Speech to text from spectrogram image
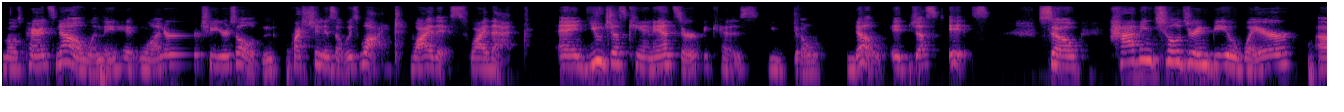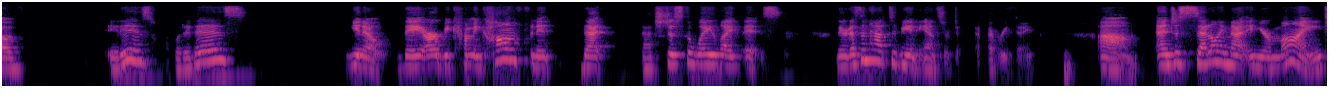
most parents know when they hit one or two years old. And the question is always why? Why this? Why that? And you just can't answer because you don't know. It just is. So having children be aware of it is what it is, you know, they are becoming confident that that's just the way life is. There doesn't have to be an answer to everything. Um, and just settling that in your mind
